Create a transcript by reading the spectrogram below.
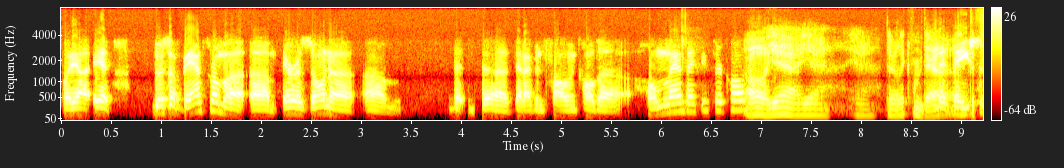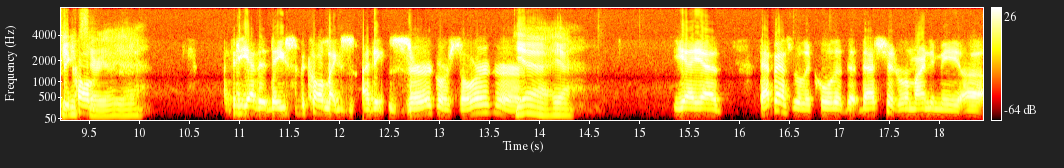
but yeah, it, there's a band from uh, um, Arizona um that uh, that I've been following called uh Homeland. I think they're called. Oh yeah, yeah, yeah. They're like from the, They- they like used the to be Phoenix called- area. Yeah, I think yeah, they, they used to be called like I think Zerg or Zorg or yeah, yeah, Yeah, yeah, that band's really cool. That that, that shit reminded me uh,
